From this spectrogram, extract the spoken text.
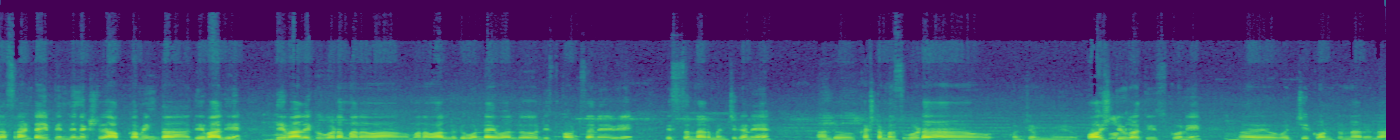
దసరా అంటే అయిపోయింది. Next upcoming Diwali. దివాళీకి కూడా మన మన వాళ్ళు హోండాయి వాళ్ళు డిస్కౌంట్స్ అనేవి ఇస్తున్నారు మంచిగానే. అండ్ కస్టమర్స్ కూడా కొంచెం పాజిటివ్గా తీసుకొని వచ్చి కొంటున్నారు ఇలా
